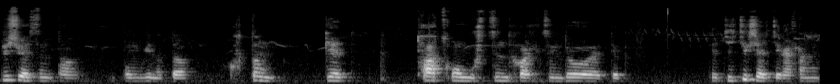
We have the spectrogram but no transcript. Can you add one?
биш байсан бөмбөгийн одоо отон гээд тооцхон өнгөрцөн тохиолдол зөндөө байдаг. Тэгээ жижиг шажиг алдан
